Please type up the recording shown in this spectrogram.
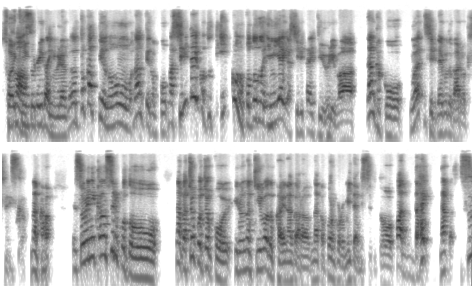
最近まあそれ以外にもとかっていうのを、なんていうかこう、まあ、知りたいことって一個のことの意味合いが知りたいというよりは、なんかこう、どうやって知りたいことがあるわけじゃないですか。なんか、それに関することをなんかちょこちょこいろんなキーワード変えながら、なんかポロポロ見たりすると、まあ、だいなんかすっ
